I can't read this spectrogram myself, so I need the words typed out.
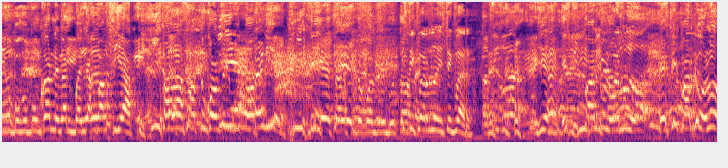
dihubung-hubungkan dengan banyak maksiat. Salah satu kontributornya dia. Dia salah satu kontributor. Istighfar dulu, istighfar. Tapi gua Iya, Istighfar dulu. Istighfar dulu.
